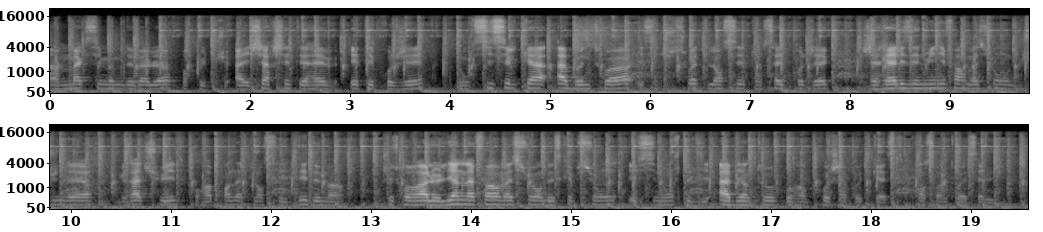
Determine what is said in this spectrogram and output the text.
un maximum de valeur pour que tu ailles chercher tes rêves et tes projets. Donc si c'est le cas, abonne-toi et si tu souhaites lancer ton side project, j'ai réalisé une mini formation d'une heure gratuite pour apprendre à te lancer dès demain. Tu trouveras le lien de la formation en description et sinon je te dis à bientôt pour un prochain podcast. Prends soin de toi et salut.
